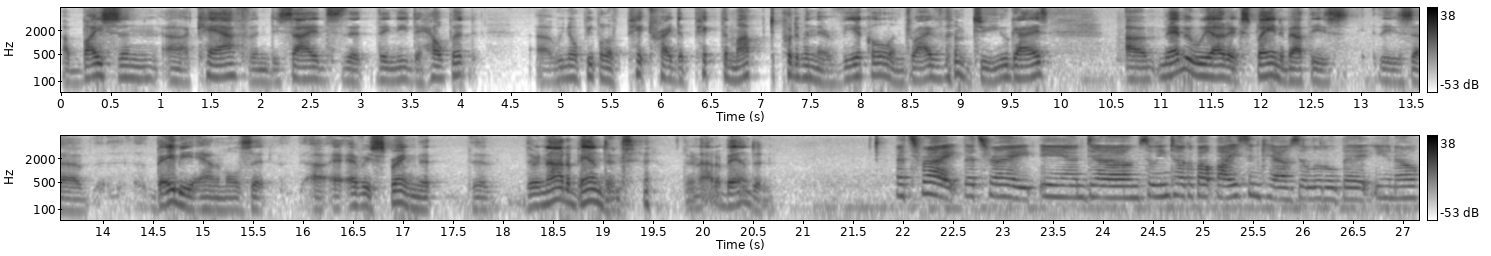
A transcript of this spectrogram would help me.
a bison uh, calf and decides that they need to help it uh, we know people have pick, tried to pick them up, to put them in their vehicle and drive them to you guys. Uh, maybe we ought to explain about these these uh, baby animals that uh, every spring that, that they're not abandoned. they're not abandoned. That's right. That's right. And um, so we can talk about bison calves a little bit. You know,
